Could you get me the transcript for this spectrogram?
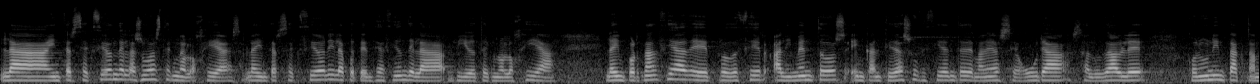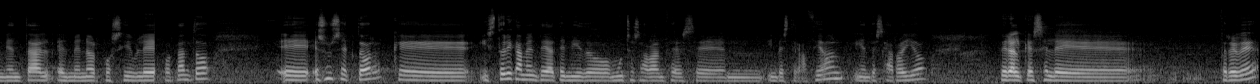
La intersección de las nuevas tecnologías, la intersección y la potenciación de la biotecnología, la importancia de producir alimentos en cantidad suficiente, de manera segura, saludable, con un impacto ambiental el menor posible. Por tanto, eh, es un sector que históricamente ha tenido muchos avances en investigación y en desarrollo, pero al que se le prevé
